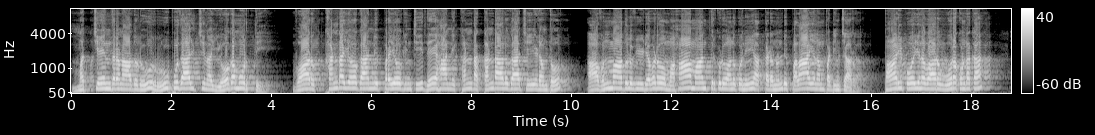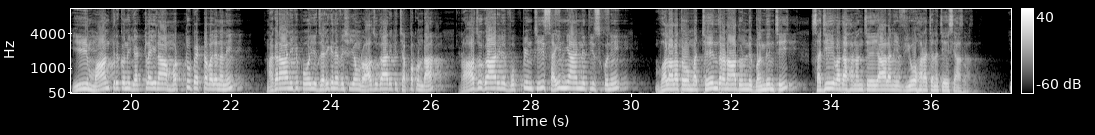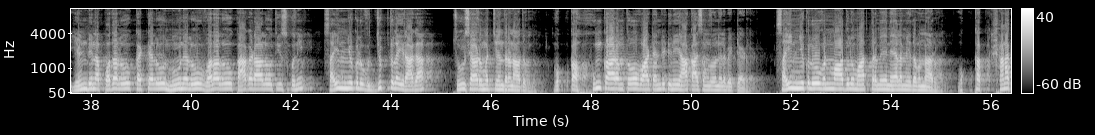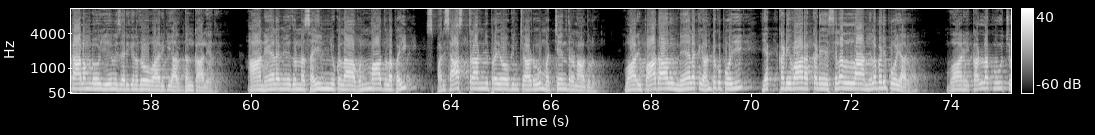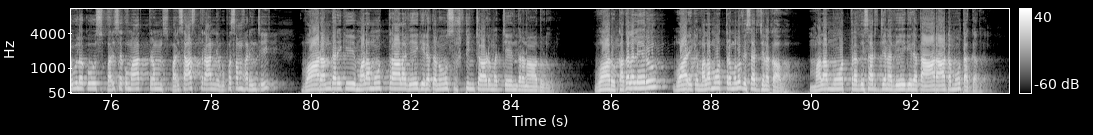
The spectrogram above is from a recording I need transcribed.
మచ్చేంద్రనాథుడు రూపుదాల్చిన యోగమూర్తి. వారు ఖండయోగాన్ని ప్రయోగించి దేహాన్ని ఖండ ఖండాలుగా చేయడంతో ఆ ఉన్మాదులు వీడెవడో మహామాంత్రికుడు అనుకుని అక్కడ నుండి పలాయనం పఠించారు. పారిపోయిన వారు ఊరకుండక ఈ మాంత్రికుని ఎట్లయినా మట్టు పెట్టవలెనని నగరానికి పోయి జరిగిన విషయం రాజుగారికి చెప్పకుండా రాజుగారిని ఒప్పించి సైన్యాన్ని తీసుకుని వలలతో మచ్చేంద్రనాథుణ్ణి బంధించి సజీవ దహనం చేయాలని వ్యూహరచన చేశారు. ఎండిన పొదలు కట్టెలు నూనెలు వలలు కాగడాలు తీసుకుని సైన్యకులు ఉద్యుక్తులై రాగా చూశాడు మచ్చేంద్రనాథుడు. ఒక్క హుంకారంతో వాటన్నిటినీ ఆకాశంలో నిలబెట్టాడు. సైన్యకులు ఉన్మాదులు మాత్రమే నేల మీద ఉన్నారు. ఒక్క క్షణకాలంలో ఏమి జరిగినదో వారికి అర్థం కాలేదు. ఆ నేల మీదున్న సైనికుల ఉన్మాదులపై స్పర్శాస్త్రాన్ని ప్రయోగించాడు మచ్చేంద్రనాథుడు వారి పాదాలు నేలకి అంటుకుపోయి ఎక్కడి వారక్కడే శిలల్లా నిలబడిపోయారు. వారి కళ్ళకు చెవులకు స్పర్శకు మాత్రం స్పర్శాస్త్రాన్ని ఉపసంహరించి వారందరికీ మలమూత్రాల వేగిరతను సృష్టించాడు మచ్చేంద్రనాథుడు. వారు కదలలేరు వారికి మలమూత్రములు విసర్జన కావు. మలమూత్ర విసర్జన వేగిరత ఆరాటము తగ్గదు.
